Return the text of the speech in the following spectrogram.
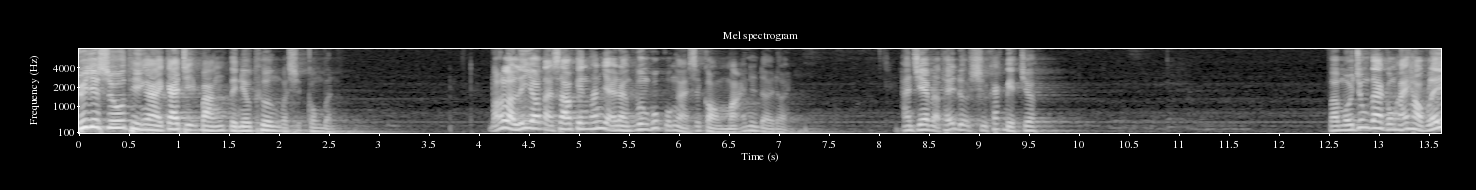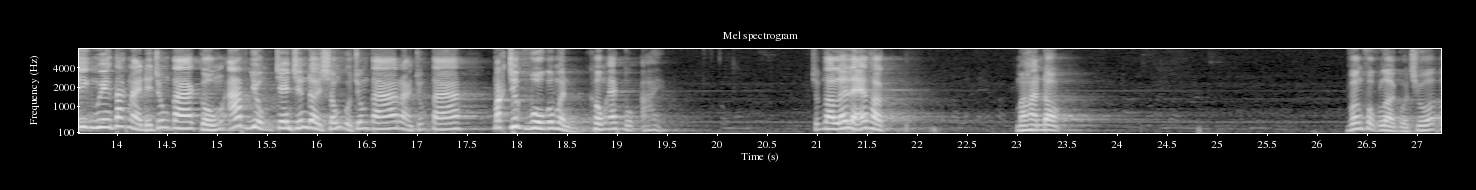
Chúa Giêsu thì Ngài cai trị bằng tình yêu thương và sự công bình. Đó là lý do tại sao Kinh Thánh dạy rằng vương quốc của Ngài sẽ còn mãi đến đời đời. Anh chị em đã thấy được sự khác biệt chưa? Và mỗi chúng ta cũng hãy học lấy nguyên tắc này để chúng ta cũng áp dụng trên chính đời sống của chúng ta rằng chúng ta bắt chước vua của mình, không ép buộc ai. Chúng ta lấy lẽ thật mà hành động. Vâng phục lời của Chúa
